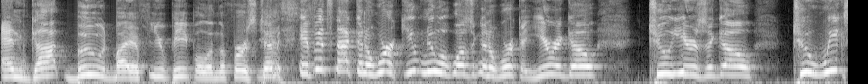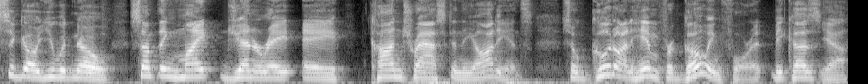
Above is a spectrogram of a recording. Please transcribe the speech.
and got booed by a few people in the first 10 Yes. if it's not going to work you knew it wasn't going to work a year ago 2 years ago 2 weeks ago you would know something might generate a contrast in the audience so good on him for going for it because Yeah.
